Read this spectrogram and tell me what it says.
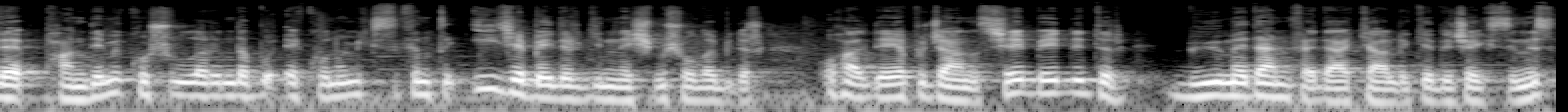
ve pandemi koşullarında bu ekonomik sıkıntı iyice belirginleşmiş olabilir. O halde yapacağınız şey bellidir. Büyümeden fedakarlık edeceksiniz.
